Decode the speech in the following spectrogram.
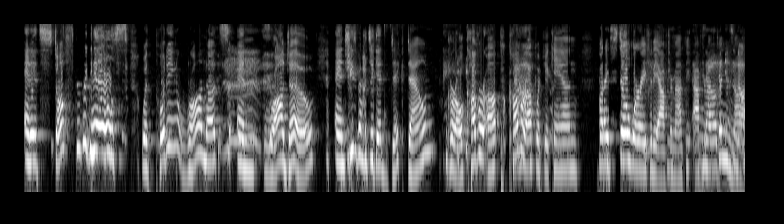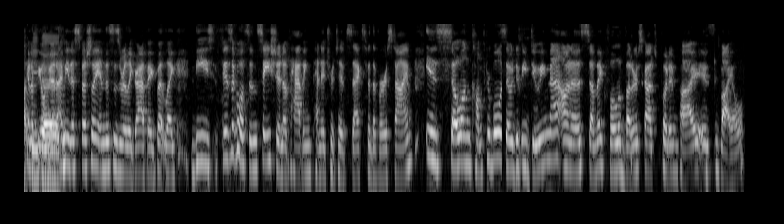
and it's stuffed to the gills with pudding, raw nuts, and raw dough. And she's about to get dick down. Girl, cover up, cover Yeah. up what you can. But I still worry for the aftermath. The No, aftermath cannot it's not going to feel good. good. I mean, especially, and this is really graphic, but like the physical sensation of having penetrative sex for the first time is so uncomfortable. So to be doing that on a stomach full of butterscotch pudding pie is vile.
